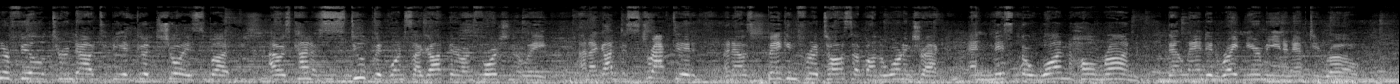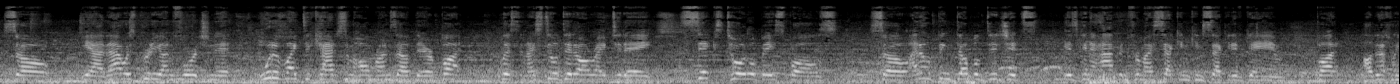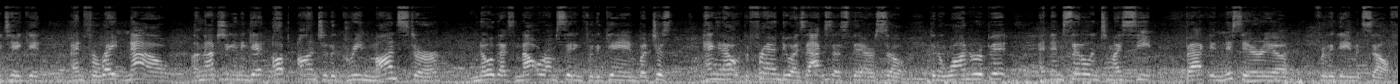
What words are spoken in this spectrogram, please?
Well, center field turned out to be a good choice, but I was kind of stupid once I got there, unfortunately, and I got distracted and I was begging for a toss up on the warning track and missed the one home run that landed right near me in an empty row. So, yeah, that was pretty unfortunate. Would have liked to catch some home runs out there, but listen, I still did all right today. Six total baseballs, so I don't think double digits is going to happen for my second consecutive game, but I'll definitely take it. And for right now, I'm actually going to get up onto the Green Monster. No, that's not where I'm sitting for the game, but just hanging out with a friend who has access there. So, going to wander a bit and then settle into my seat back in this area for the game itself.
